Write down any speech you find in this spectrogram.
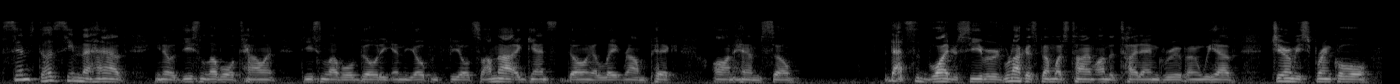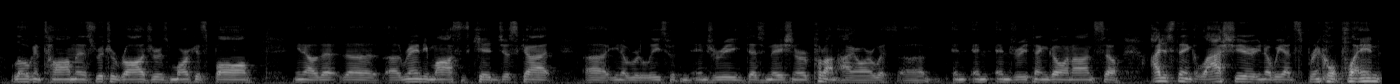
Sims does seem to have, you know, decent level of talent, decent level of ability in the open field. So I'm not against throwing a late round pick on him. So that's the wide receivers. We're not going to spend much time on the tight end group. I mean, we have Jeremy Sprinkle, Logan Thomas, Richard Rodgers, Marcus Baugh. You know, the the uh, Randy Moss's kid just got uh, you know released with an injury designation or put on IR with uh, an, an, injury thing going on. So I just think last year, you know, we had Sprinkle playing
